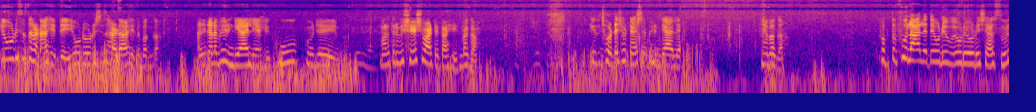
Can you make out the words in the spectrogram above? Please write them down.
केवढीच झाडं आहे ते एवढी एवढीशी झाडं आहेत बघा. आणि त्याला भेंडी आली आहे खूप म्हणजे मला तर विशेष वाटत आहे बघा. किती छोट्या छोट्या अशा भेंड्या आल्या. हे बघा. फक्त फुलं आले एवढे एवढे एवढेसे असून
